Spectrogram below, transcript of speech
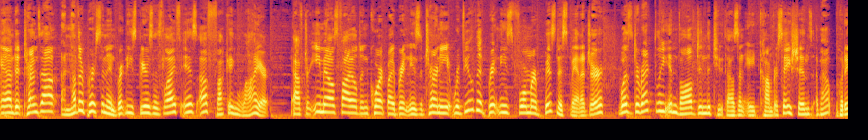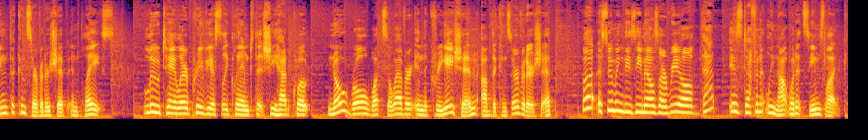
And it turns out another person in Britney Spears' life is a fucking liar. After emails filed in court by Britney's attorney reveal that Britney's former business manager was directly involved in the 2008 conversations about putting the conservatorship in place. Lou Taylor previously claimed that she had, quote, no role whatsoever in the creation of the conservatorship, but assuming these emails are real, that is definitely not what it seems like.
